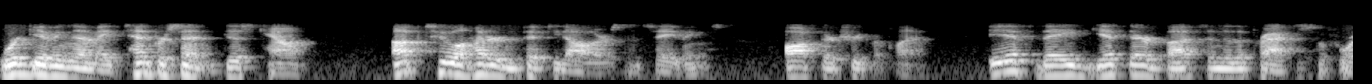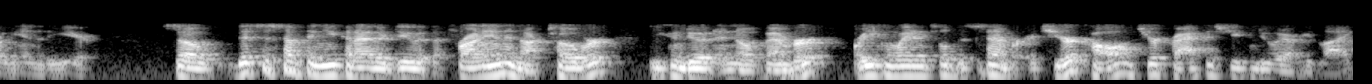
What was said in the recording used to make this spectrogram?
we're giving them a 10% discount up to $150 in savings off their treatment plan if they get their butts into the practice before the end of the year. So this is something you can either do at the front end in October you can do it in November, or you can wait until December. It's your call. It's your practice. You can do whatever you'd like.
